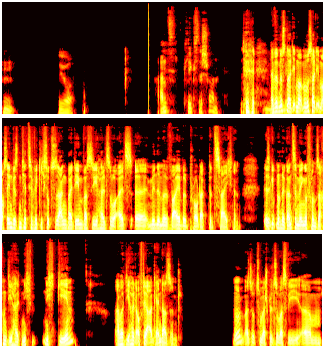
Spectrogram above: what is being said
Hm. Ja. Hans, klickst du schon. ja, wir müssen halt immer, man muss halt eben auch sehen, wir sind jetzt hier wirklich sozusagen bei dem, was sie halt so als äh, Minimal Viable Product bezeichnen. es gibt noch eine ganze Menge von Sachen, die halt nicht, nicht gehen, aber die halt auf der Agenda sind. Ne? Also zum Beispiel sowas wie, ähm,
